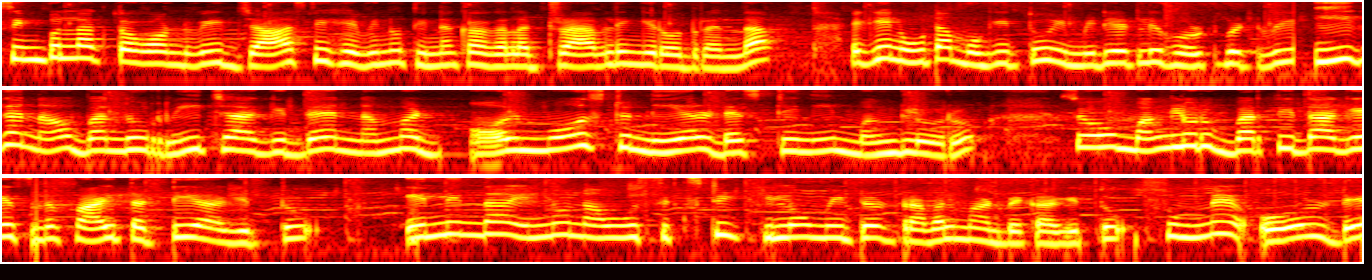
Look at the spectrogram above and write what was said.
ಸಿಂಪಲ್ಲಾಗಿ ತೊಗೊಂಡ್ವಿ. ಜಾಸ್ತಿ ಹೆವಿನೂ ತಿನ್ನೋಕ್ಕಾಗಲ್ಲ ಟ್ರಾವೆಲಿಂಗ್ ಇರೋದ್ರಿಂದ. ಅಗೇನ್ ಊಟ ಮುಗೀತು ಇಮಿಡಿಯೇಟ್ಲಿ ಹೊರಟ್ಬಿಟ್ವಿ. ಈಗ ನಾವು ಬಂದು ರೀಚ್ ಆಗಿದ್ದೆ ನಮ್ಮ almost near destiny Mangaluru. So ಮಂಗಳೂರಿಗೆ ಬರ್ತಿದ್ದಾಗೆ ಫೈವ್ ತರ್ಟಿ ಆಗಿತ್ತು. ಇಲ್ಲಿಂದ ಇನ್ನೂ ನಾವು ಸಿಕ್ಸ್ಟಿ ಕಿಲೋಮೀಟರ್ ಟ್ರಾವೆಲ್ ಮಾಡಬೇಕಾಗಿತ್ತು. ಸುಮ್ಮನೆ ಓಲ್ ಡೇ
